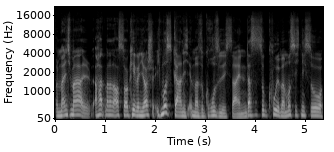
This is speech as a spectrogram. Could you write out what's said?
Und manchmal hat man dann auch so, okay, wenn Josh, ich muss gar nicht immer so gruselig sein. Und das ist so cool. Man muss sich nicht so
